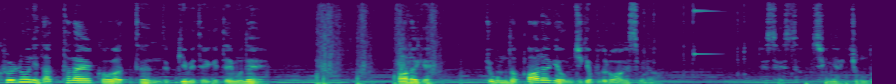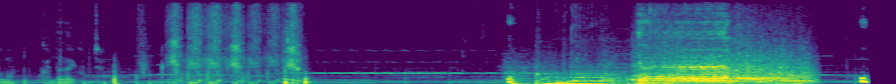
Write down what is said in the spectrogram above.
클론이 나타날 것 같은 느낌이 들기 때문에 빠르게 조금 더 빠르게 움직여 보도록 하겠습니다. 됐어 됐어 식량 이 정도만 간단하게 굽자. 오!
